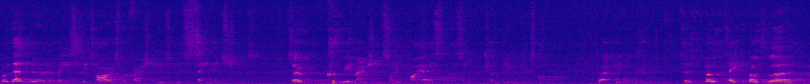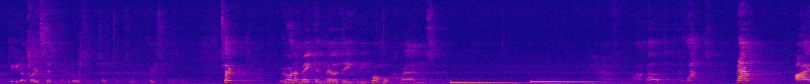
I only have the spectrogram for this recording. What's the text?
but then there are an amazing guitarist professionally using the same instruments. So could we imagine Sonic Pi as a coding guitar, where people can to both take, both learn, pick it up very simply, but also take it to a crazy level. So we want to make a melody, we need one more command. We have our melody, look at that. Now, I,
